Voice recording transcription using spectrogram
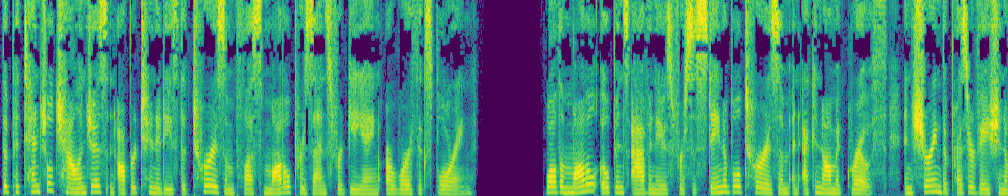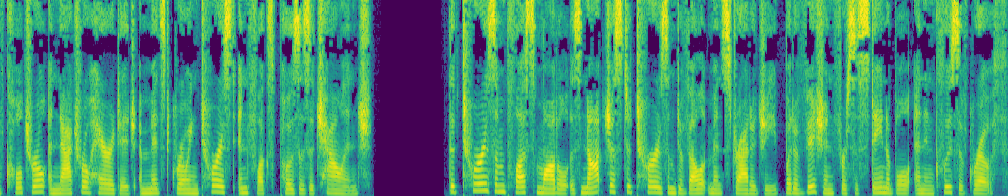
The potential challenges and opportunities the Tourism Plus model presents for Guiyang are worth exploring. While the model opens avenues for sustainable tourism and economic growth, ensuring the preservation of cultural and natural heritage amidst growing tourist influx poses a challenge. The Tourism Plus model is not just a tourism development strategy but a vision for sustainable and inclusive growth.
